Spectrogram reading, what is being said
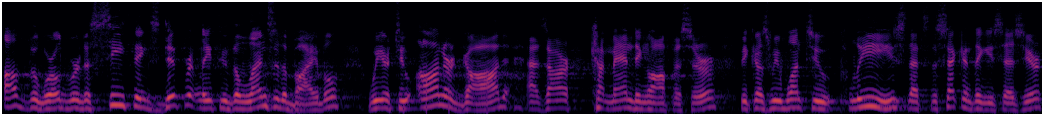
of the world. We're to see things differently through the lens of the Bible. We are to honor God as our commanding officer because we want to please. That's the second thing he says here.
